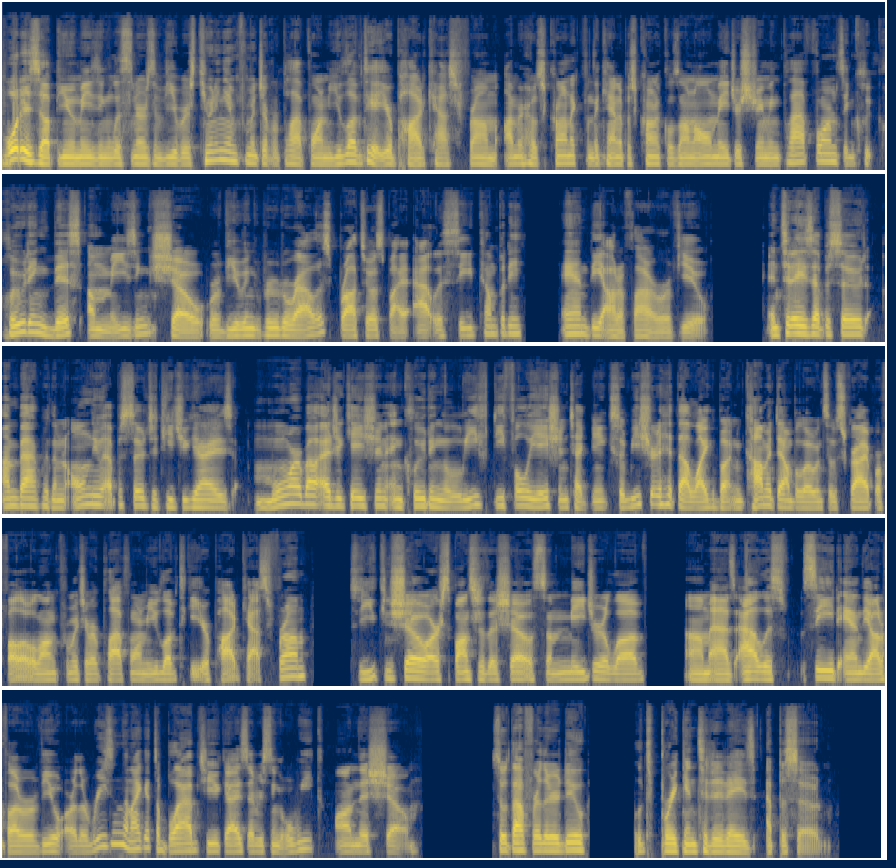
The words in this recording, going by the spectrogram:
What is up, you amazing listeners and viewers tuning in from whichever platform you love to get your podcast from? I'm your host, Kronic from the Cannabis Kronicles on all major streaming platforms, including this amazing show reviewing Ruderalis, brought to us by Atlas Seed Company and the Autoflower Review. In today's episode, I'm back with an all new episode to teach you guys more about education, including leaf defoliation techniques. So be sure to hit that like button, comment down below, and subscribe or follow along from whichever platform you love to get your podcast from so you can show our sponsor of the show some major love um, as Atlas Seed and the Autoflower Review are the reason that I get to blab to you guys every single week on this show. So without further ado, let's break into today's episode.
